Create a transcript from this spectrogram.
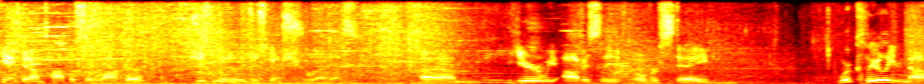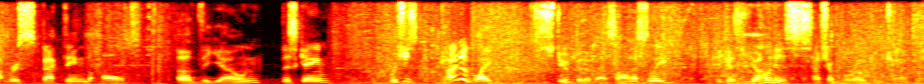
can't get on top of Soraka, she's literally just going to shred us. Um, here, we obviously overstay we're clearly not respecting the alt of the Yone this game, which is kind of like stupid of us, honestly, because Yone is such a broken champion.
